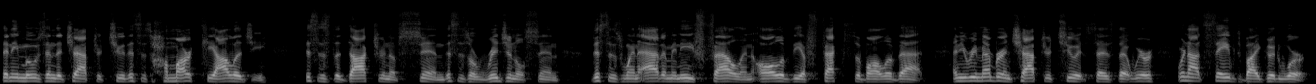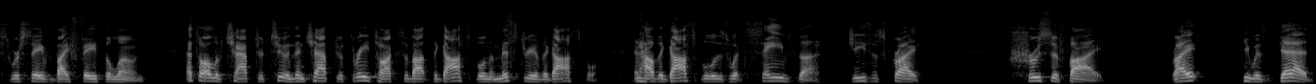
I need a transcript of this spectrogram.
Then he moves into chapter 2. This is hamartiology. This is the doctrine of sin. This is original sin. This is when Adam and Eve fell and all of the effects of all of that. And you remember in chapter 2, it says that we're, we're not saved by good works, we're saved by faith alone. That's all of chapter 2. And then chapter 3 talks about the gospel and the mystery of the gospel and how the gospel is what saves us. Jesus Christ, crucified, right? He was dead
